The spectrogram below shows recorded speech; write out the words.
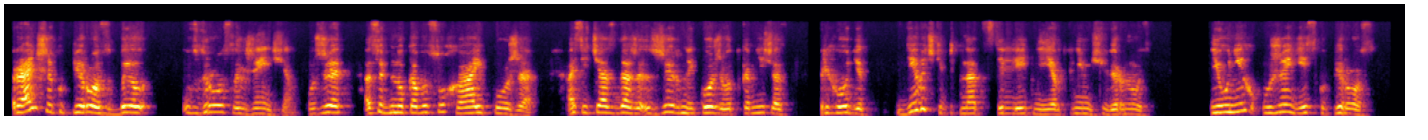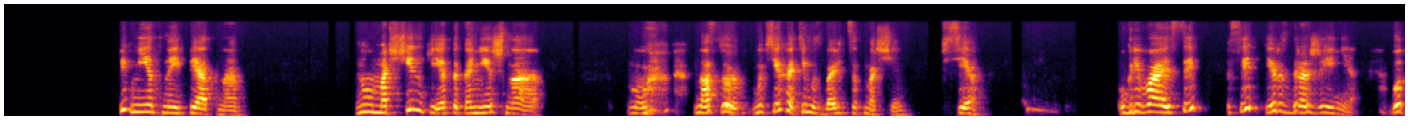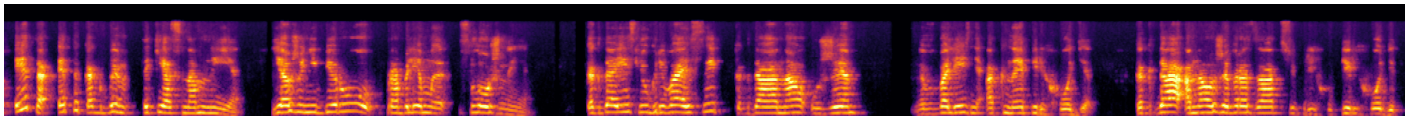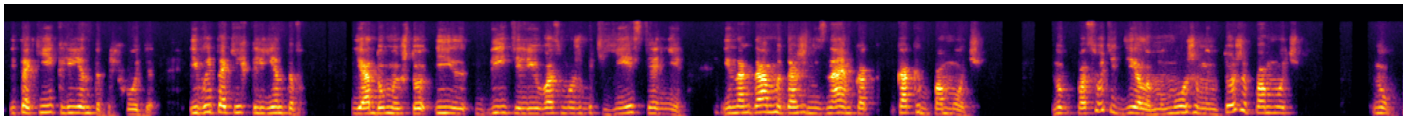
Раньше купероз был у взрослых женщин, уже особенно у кого сухая кожа, а сейчас даже с жирной кожей, вот ко мне сейчас приходят девочки 15-летние, я вот к ним еще вернусь, и у них уже есть купероз. Пигментные пятна. Ну, морщинки, это, конечно, ну, нас, мы все хотим избавиться от морщин. Все угревая сыпь, сыпь и раздражение. Вот это, это как бы такие основные. Я уже не беру проблемы сложные. Когда если угревая сыпь, когда она уже в болезнь акне переходит, когда она уже в розацию переходит, и такие клиенты приходят. И вы таких клиентов, я думаю, что и видели, и у вас, может быть, есть они. Иногда мы даже не знаем, как, как им помочь. Ну, по сути дела, мы можем им тоже помочь. Ну,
